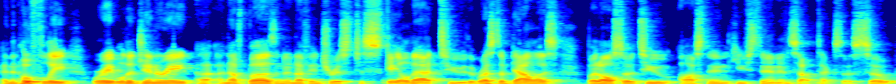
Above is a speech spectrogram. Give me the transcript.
And then hopefully we're able to generate uh, enough buzz and enough interest to scale that to the rest of Dallas, but also to Austin, Houston, and South Texas. So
